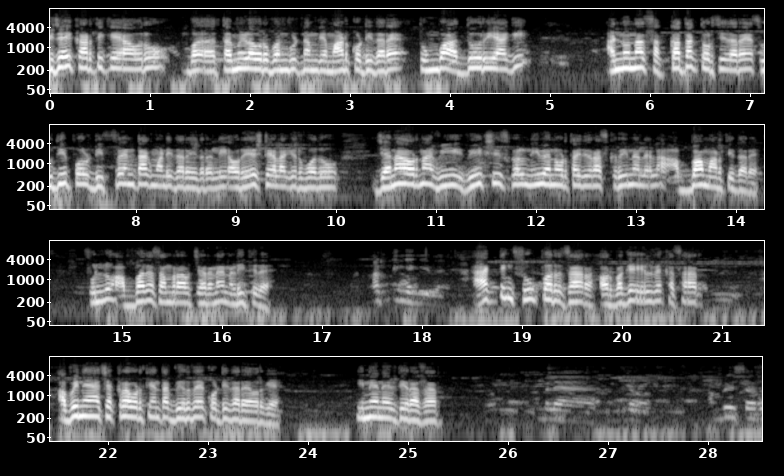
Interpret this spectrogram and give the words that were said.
ವಿಜಯ್ ಕಾರ್ತಿಕೇಯ ಅವರು ಬ ತಮಿಳವರು ಬಂದ್ಬಿಟ್ಟು ನಮಗೆ ಮಾಡಿಕೊಟ್ಟಿದ್ದಾರೆ. ತುಂಬ ಅದ್ಧೂರಿಯಾಗಿ ಹಣ್ಣನ್ನ ಸಖತ್ತಾಗಿ ತೋರಿಸಿದ್ದಾರೆ. ಸುದೀಪ್ ಅವರು ಡಿಫ್ರೆಂಟಾಗಿ ಮಾಡಿದ್ದಾರೆ ಇದರಲ್ಲಿ. ಅವ್ರ ಹೇರ್ ಸ್ಟೈಲ್ ಆಗಿರ್ಬೋದು ಜನ ಅವ್ರನ್ನ ವೀ ವೀಕ್ಷಿಸ್ಗಳು ನೀವೇ ನೋಡ್ತಾ ಇದ್ದೀರಾ ಸ್ಕ್ರೀನಲ್ಲೆಲ್ಲ ಹಬ್ಬ ಮಾಡ್ತಿದ್ದಾರೆ. ಫುಲ್ಲು ಹಬ್ಬದ ಸಂಭ್ರಮಾಚರಣೆ ನಡೀತಿದೆ. ಆ್ಯಕ್ಟಿಂಗ್ ಸೂಪರ್ ಸರ್ ಅವ್ರ ಬಗ್ಗೆ ಹೇಳ್ಬೇಕಾ ಸರ್ ಅಭಿನಯ ಚಕ್ರವರ್ತಿ ಅಂತ ಬಿರುದೇ ಕೊಟ್ಟಿದ್ದಾರೆ ಅವ್ರಿಗೆ. ಇನ್ನೇನು ಹೇಳ್ತೀರಾ ಸರ್ ಆಮೇಲೆ ಅಂಬರೀಷ್ ಸರ್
